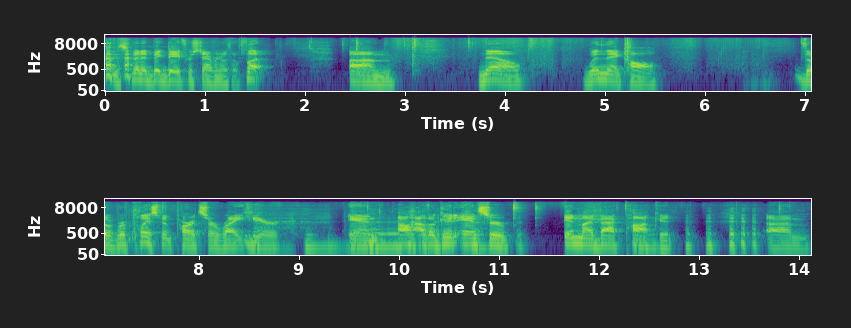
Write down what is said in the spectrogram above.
It's been a big day for Stavern Otho. But um, now, when they call, the replacement parts are right here, and I'll have a good answer in my back pocket. Um,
